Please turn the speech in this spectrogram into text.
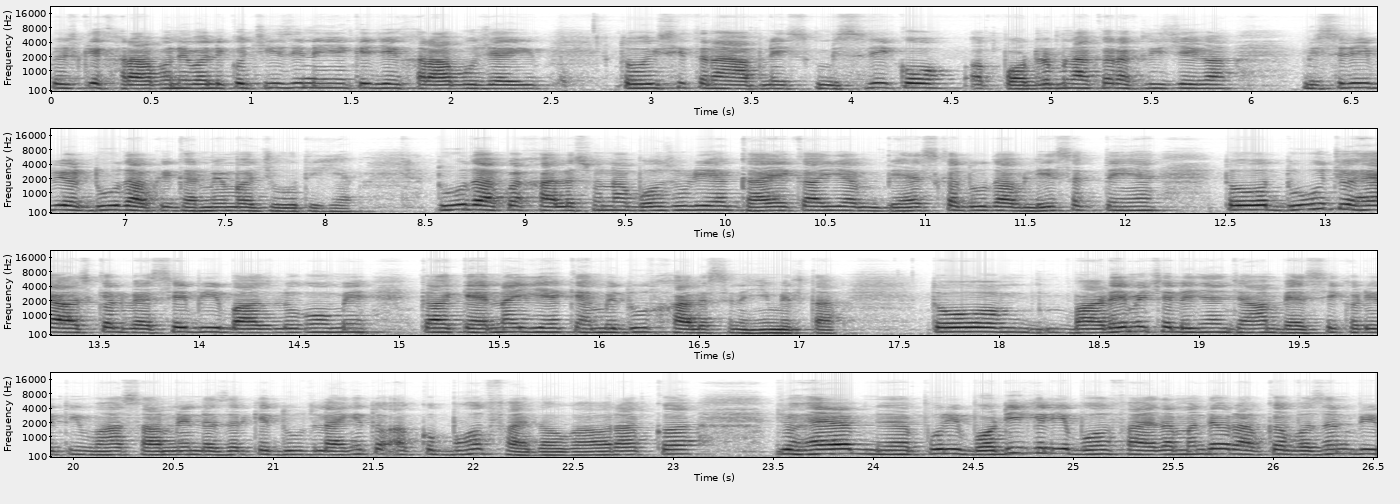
तो इसके ख़राब होने वाली कोई चीज़ ही नहीं है कि ये ख़राब हो जाएगी। तो इसी तरह आपने इस मिश्री को पाउडर बनाकर रख लीजिएगा। मिश्री भी और दूध आपके घर में मौजूद ही है। दूध आपका खालस होना बहुत ज़रूरी है। गाय का या भैंस का दूध आप ले सकते हैं। तो दूध जो है आजकल वैसे भी बाज़ लोगों में का कहना यह है कि हमें दूध खालस नहीं मिलता। तो बाड़े में चले जाएँ, जहाँ भैंसें खड़ी होती हैं, वहाँ सामने नज़र के दूध लाएँगे तो आपको बहुत फ़ायदा होगा। और आपका जो है, पूरी बॉडी के लिए बहुत फ़ायदेमंद है, और आपका वज़न भी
